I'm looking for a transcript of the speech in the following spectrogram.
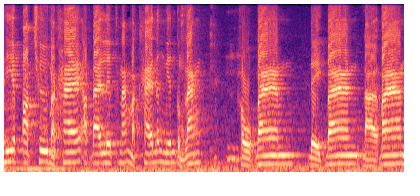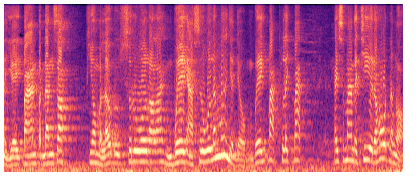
ភាពអត់ឈឺមួយខែអត់ដែលលេបថ្នាំមួយខែនឹងមានកម្លាំងហូបបាន ដេកបានដើរបាននិយាយបានប៉ុណ្ណឹងសោះខ្ញុំឥឡូវដូចស្រួលដល់ហើយវែងអាស្រួលហ្នឹងណាញាតិញោមវែងបាត់ផ្លិចបាត់ហើយស្មានតែជារហូតហ្នឹងហ៎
